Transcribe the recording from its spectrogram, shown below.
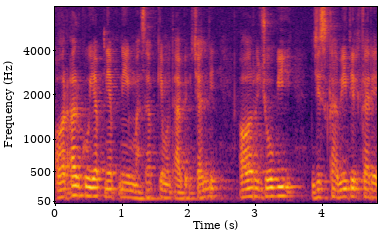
और हर कोई अपने अपनी मज़हब के मुताबिक चल दे और जो भी जिसका भी दिल करे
